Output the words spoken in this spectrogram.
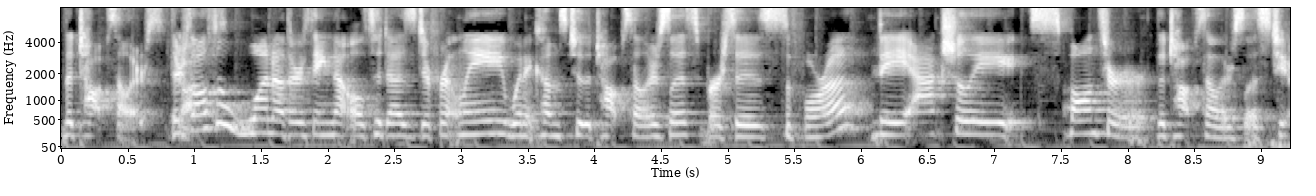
the top sellers. There's Got it. also one other thing that Ulta does differently when it comes to the top sellers list versus Sephora. They actually sponsor the top sellers list too.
